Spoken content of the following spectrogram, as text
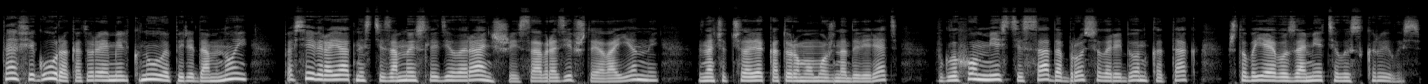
Та фигура, которая мелькнула передо мной, по всей вероятности, за мной следила раньше, и, сообразив, что я военный, значит, человек, которому можно доверять, в глухом месте сада бросила ребенка так, чтобы я его заметил и скрылась.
